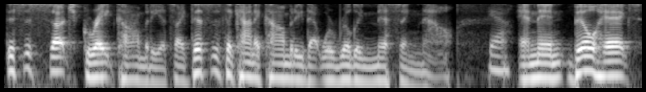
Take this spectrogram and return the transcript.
this is such great comedy. It's like, this is the kind of comedy that we're really missing now. Yeah. And then Bill Hicks,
